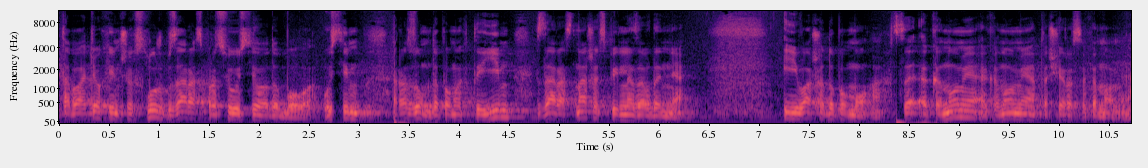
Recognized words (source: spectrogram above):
та багатьох інших служб зараз працюють цілодобово. Усім разом допомогти їм зараз наше спільне завдання. І ваша допомога це економія, економія та ще раз економія.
